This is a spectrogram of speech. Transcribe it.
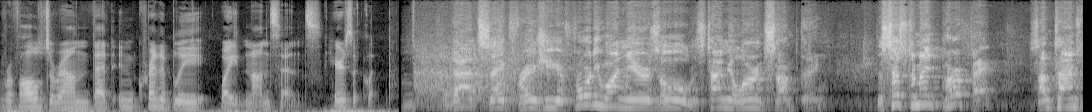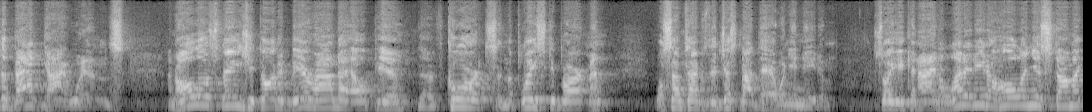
revolves around that incredibly white nonsense. Here's a clip. For God's sake, Frasier, you're 41 years old. It's time you learned something. The system ain't perfect. Sometimes the bad guy wins. And all those things you thought would be around to help you, the courts and the police department, well, sometimes they're just not there when you need them. So you can either let it eat a hole in your stomach,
